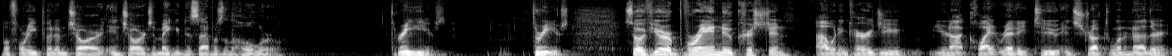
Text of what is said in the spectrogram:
before he put them char- in charge of making disciples of the whole world? Three years. Three years. So if you're a brand new Christian, I would encourage you, you're not quite ready to instruct one another.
